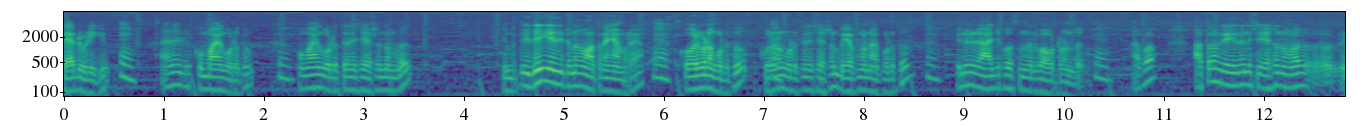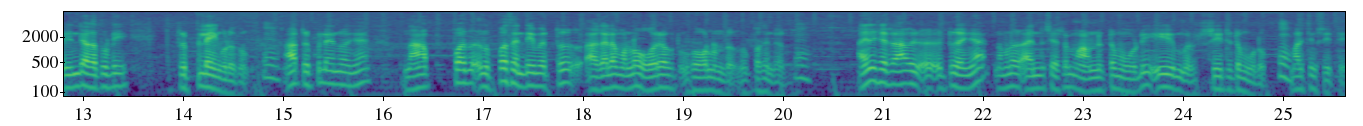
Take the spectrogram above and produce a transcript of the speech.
ചേട്ട് പിടിക്കും. അതിന് കുമ്മായം കൊടുക്കും. കുമ്മായം കൊടുത്തതിന് ശേഷം നമ്മൾ ഇത് ചെയ്തിരിക്കുന്നത് മാത്രമേ ഞാൻ പറയാം. കോഴിവളം കൊടുത്തു. കോഴിവളം കൊടുത്തതിന് ശേഷം വേപ്പ് മണ്ണ കൊടുത്തു. പിന്നെ ഒരു രാജഭോസ് എന്നൊരു പൗഡർ ഉണ്ട് അപ്പോൾ അത്രയും ചെയ്തതിന് ശേഷം നമ്മൾ ഇതിന്റെ അകത്തൂടി ട്രിപ്പ് ലൈൻ കൊടുക്കും. ആ ട്രിപ്പ് ലൈൻ എന്ന് പറഞ്ഞാൽ നാൽപ്പത് മുപ്പത് സെന്റിമീറ്റർ അകലമുള്ള ഓരോ ഹോളുണ്ട്. മുപ്പത് സെന്റിമീറ്റർ അതിനുശേഷം ആ ഇട്ട് കഴിഞ്ഞാൽ നമ്മൾ അതിന് ശേഷം മണ്ണിട്ട് മൂടി ഈ ഷീറ്റ് ഇട്ട് മൂടും. മൾച്ചിങ് ഷീറ്റ്.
